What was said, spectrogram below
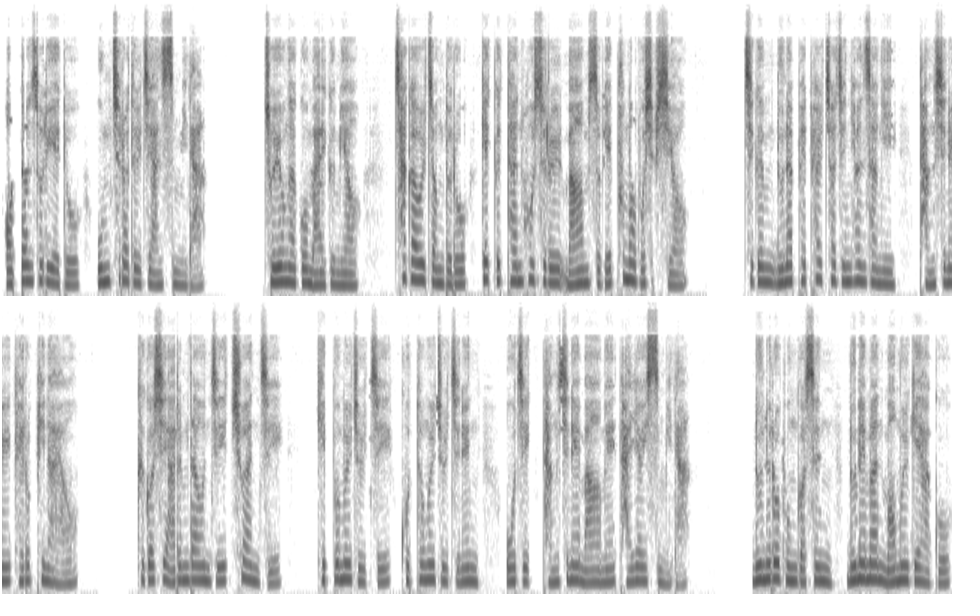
어떤 소리에도 움츠러들지 않습니다. 조용하고 맑으며 차가울 정도로 깨끗한 호수를 마음속에 품어보십시오. 지금 눈앞에 펼쳐진 현상이 당신을 괴롭히나요? 그것이 아름다운지 추한지, 기쁨을 줄지 고통을 줄지는 오직 당신의 마음에 달려 있습니다. 눈으로 본 것은 눈에만 머물게 하고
